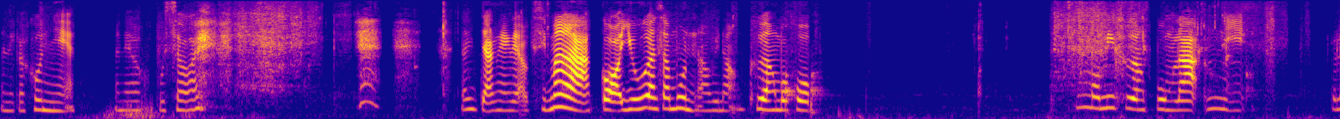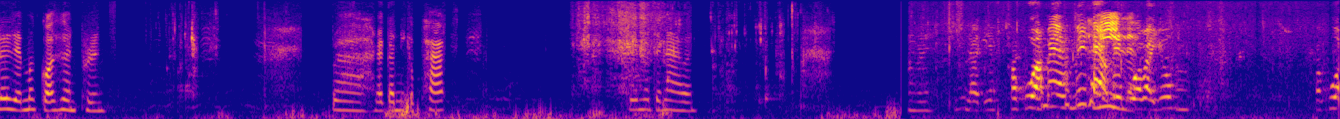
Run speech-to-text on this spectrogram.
อันนี้ก็คนแยกอันนี้ก็ปูซอยหลังจากนี้แล้วสิมาเกาะยูกันสมุนเอาพี่น้อง เครื่องบ่ครบมันมีเครื่องปรุงละอันนี้ก็เลยเลยวมาเกาะเฮือนเพลินปลาแล้วก็นี่ก็พัก เดี๋ยวมันจะหน้าเพิ่นเอาเลยข้าวครัวแม่ไม่แล้วนี่แม่แหละครัวไปยุ่งข้าวครัว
